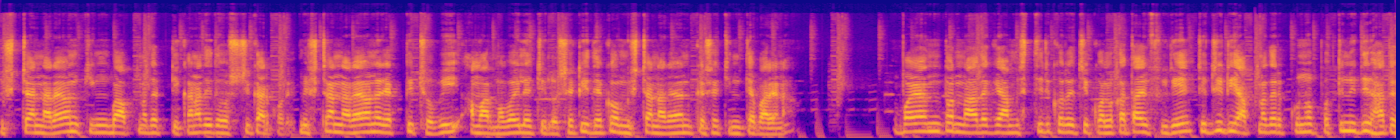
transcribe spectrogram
মিস্টার নারায়ণ কিংবা আপনাদের ঠিকানা দিতে অস্বীকার করে। মিস্টার নারায়ণের একটি ছবি আমার মোবাইলে ছিল, সেটি দেখো মিস্টার নারায়ণকে সে চিনতে পারে না। উপায়ন্তর না দেখে আমি স্থির করেছি, কলকাতায় ফিরে চিঠিটি আপনাদের কোনো প্রতিনিধির হাতে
